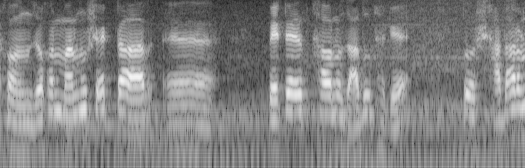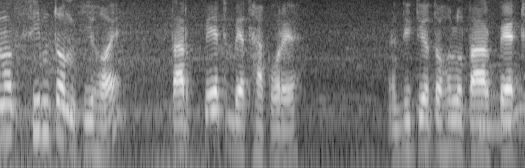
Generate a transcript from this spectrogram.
এখন যখন মানুষ একটা পেটে খাওয়ানো জাদু থাকে তো সাধারণত সিমটম কি হয়? তার পেট ব্যথা করে। দ্বিতীয়ত হলো তার পেট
